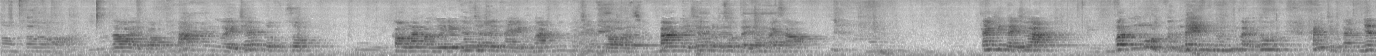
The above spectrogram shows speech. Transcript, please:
không không rồi, có ba người chép lộn xộn. Còn lại mọi người đều theo chân tự này, đúng không ạ? Rồi, ba người chép lộn xộn đấy trong bài sau các chị thấy chưa ạ? Vẫn một vấn đề nó như vậy thôi. Cách chúng ta nhận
